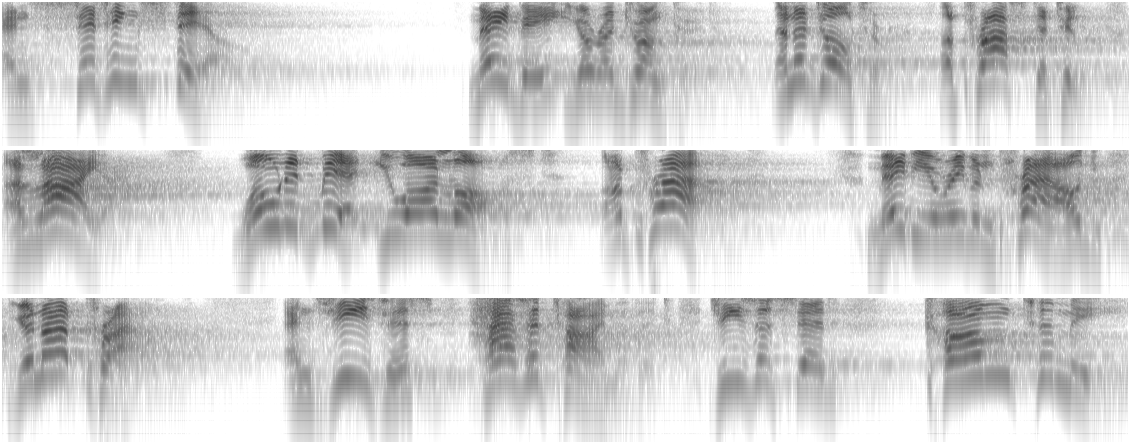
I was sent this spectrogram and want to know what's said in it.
and sitting still. Maybe you're a drunkard, an adulterer, a prostitute, a liar. Won't admit you are lost, are proud. Maybe you're even proud you're not proud. And Jesus has a time of it. Jesus said, Come to me,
